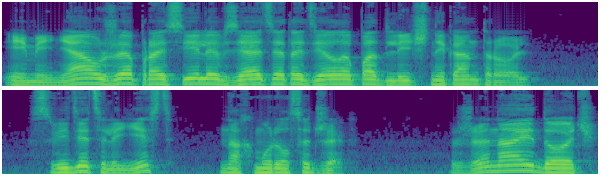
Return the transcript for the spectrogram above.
И меня уже просили взять это дело под личный контроль. «Свидетели есть?» — нахмурился Джек. «Жена и дочь».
